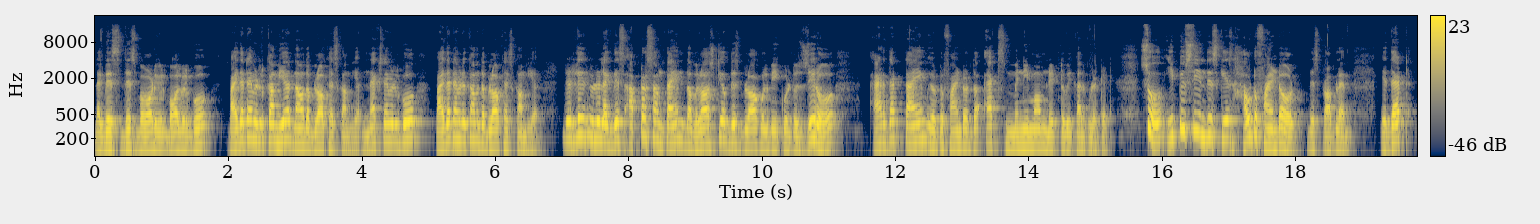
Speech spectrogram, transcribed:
Like this this body will ball will go. By the time it will come here now the block has come here. Next time it will go by the time it will come the block has come here it will be like this after some time the velocity of this block will be equal to 0 at that time you have to find out the x minimum need to be calculated. So if you see in this case how to find out this problem is that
